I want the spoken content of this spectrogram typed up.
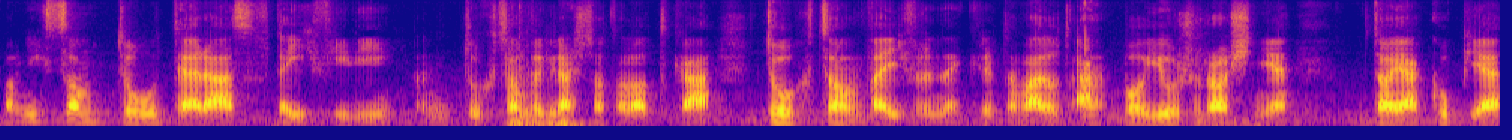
oni chcą tu, teraz, w tej chwili, tu chcą wygrać totolotka, tu chcą wejść w rynek kryptowalut, a bo już rośnie, to ja kupię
